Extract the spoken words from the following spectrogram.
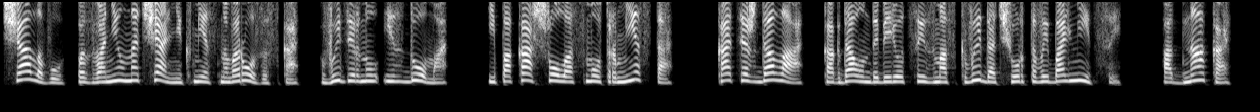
Чалову позвонил начальник местного розыска, выдернул из дома, и пока шел осмотр места, Катя ждала, когда он доберется из Москвы до чертовой больницы. Однако,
